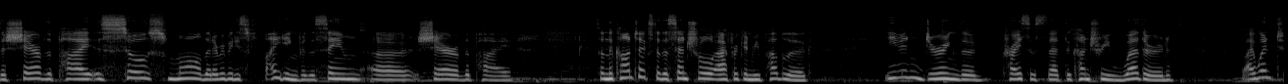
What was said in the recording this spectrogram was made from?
the share of the pie is so small that everybody's fighting for the same uh, share of the pie. So, in the context of the Central African Republic, even during the crisis that the country weathered, I went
